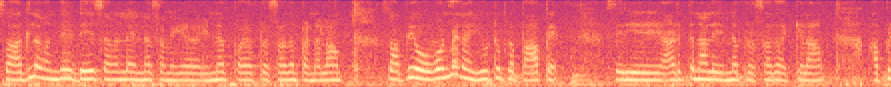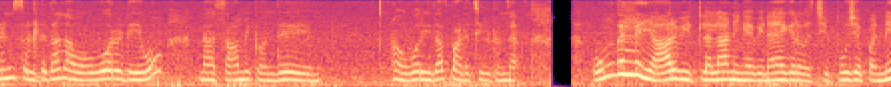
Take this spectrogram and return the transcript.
ஸோ அதில் வந்து டே செவனில் என்ன சமைய என்ன ப பிரசாதம் பண்ணலாம்? ஸோ அப்படியே ஒவ்வொன்றுமே நான் யூடியூப்பில் பார்ப்பேன். சரி அடுத்த நாள் என்ன பிரசாதம் வைக்கலாம்? அப்படின்னு சொல்லிட்டு தான் நான் ஒவ்வொரு டேவும் நான் சாமிக்கு வந்து ஒவ்வொரு இதாக படைச்சிக்கிட்டு இருந்தேன். உங்களில் யார் வீட்டிலலாம் நீங்கள் விநாயகரை வச்சு பூஜை பண்ணி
